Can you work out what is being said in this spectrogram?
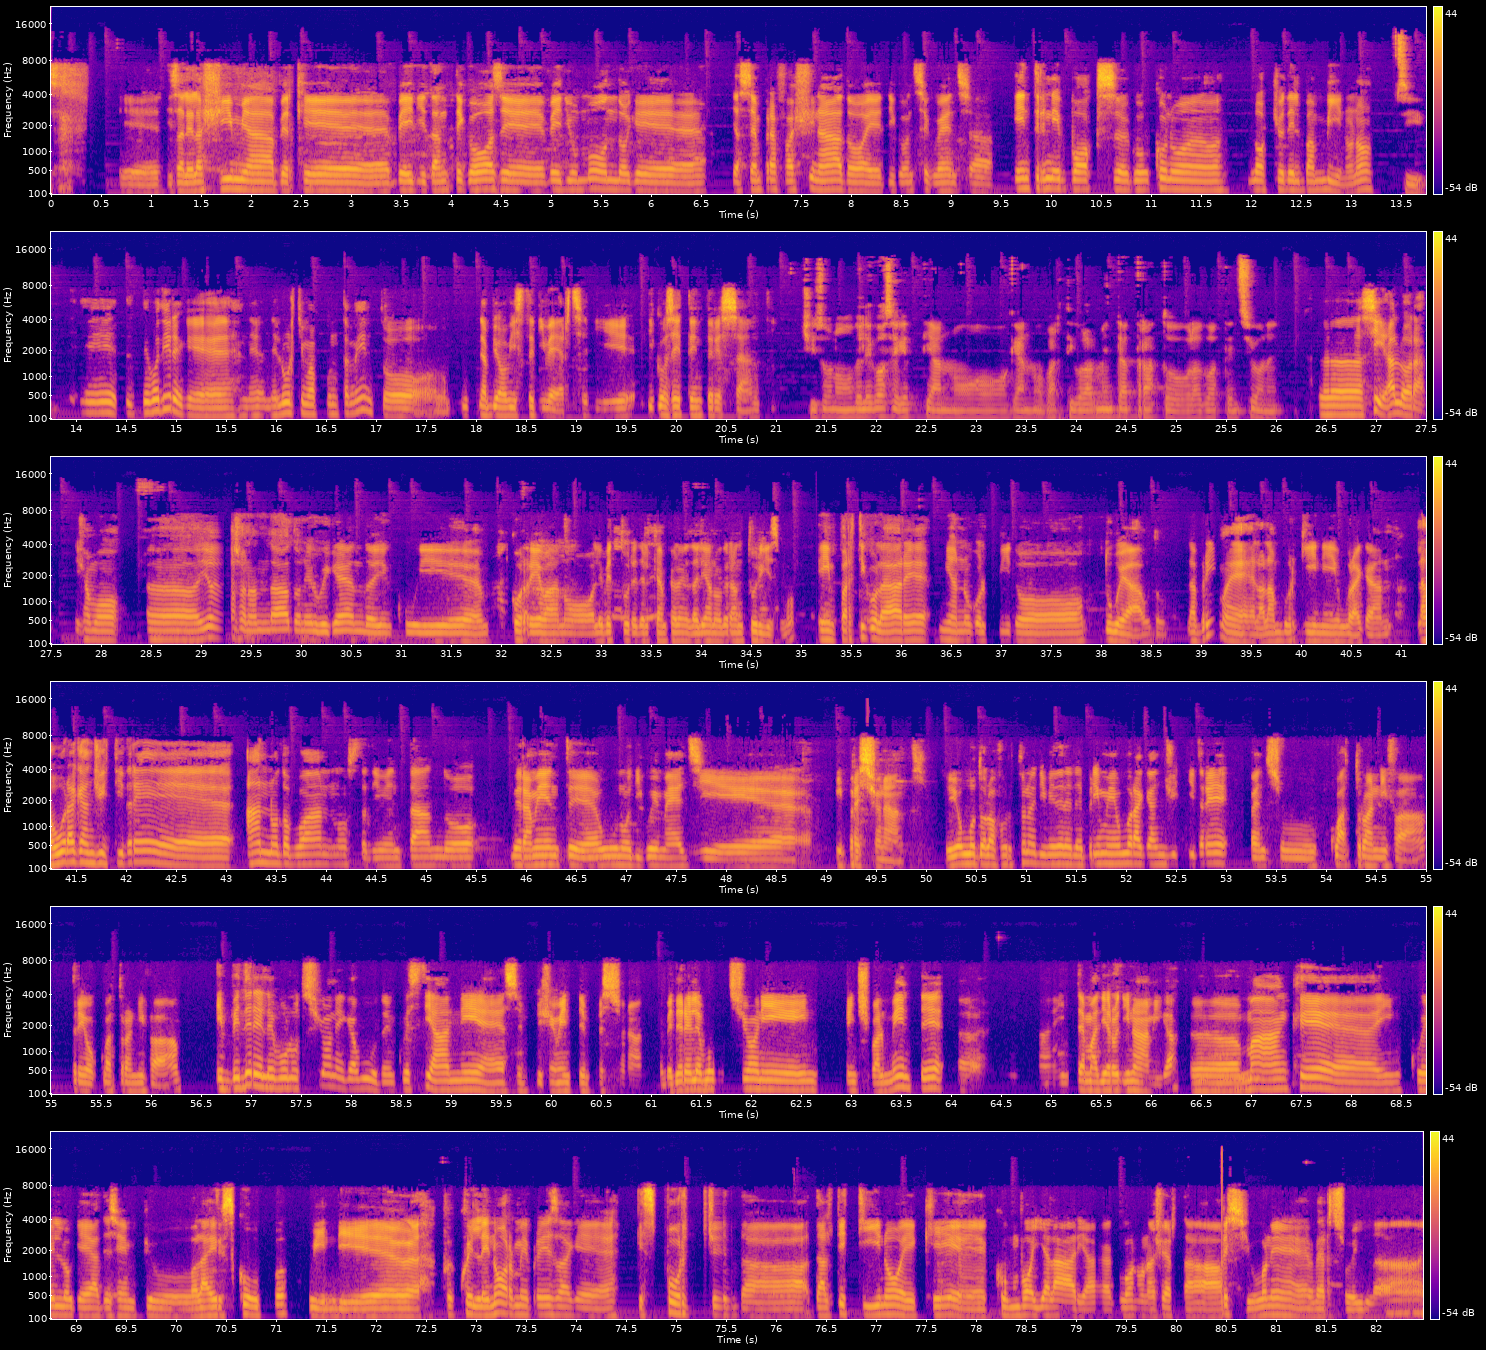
e ti sale la scimmia perché vedi tante cose, vedi un mondo che ti ha sempre affascinato e di conseguenza entri nei box con, con uh, l'occhio del bambino, no? Sì. E devo dire che nell'ultimo appuntamento ne abbiamo viste diverse di, di cosette interessanti. Ci sono delle cose che ti hanno, che hanno particolarmente attratto la tua attenzione? Uh, sì, allora, diciamo, Uh, io sono andato nel weekend in cui correvano le vetture del campionato italiano Gran Turismo e in particolare mi hanno colpito due auto. La prima è la Lamborghini Huracan. La Huracan GT3 anno dopo anno sta diventando veramente uno di quei mezzi eh, impressionanti. Io ho avuto la fortuna di vedere le prime Huracan GT3 penso quattro anni fa, tre o quattro anni fa, e vedere l'evoluzione che ha avuto in questi anni è semplicemente impressionante. Vedere le evoluzioni in, principalmente eh, in tema di aerodinamica, eh, ma anche eh, in quello che è ad esempio l'air scope, quindi eh, quell'enorme presa che, che sporge da, dal tettino e che convoglia l'aria con una certa pressione verso il,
